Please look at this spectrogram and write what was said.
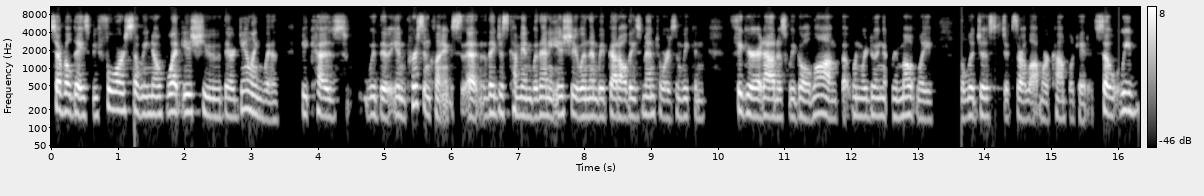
several days before so we know what issue they're dealing with because with the in-person clinics uh, they just come in with any issue and then we've got all these mentors and we can figure it out as we go along. But when we're doing it remotely the logistics are a lot more complicated. So we've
